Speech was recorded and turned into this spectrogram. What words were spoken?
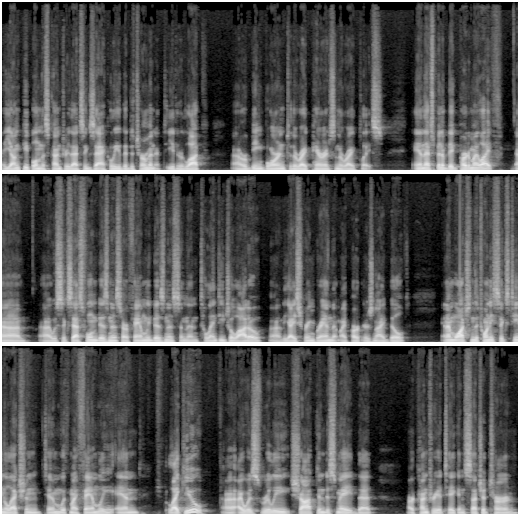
uh, young people in this country, that's exactly the determinant either luck or being born to the right parents in the right place. And that's been a big part of my life. I was successful in business, our family business, and then Talenti Gelato, uh, the ice cream brand that my partners and I built. And I'm watching the 2016 election, Tim, with my family. And like you, I was really shocked and dismayed that our country had taken such a turn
